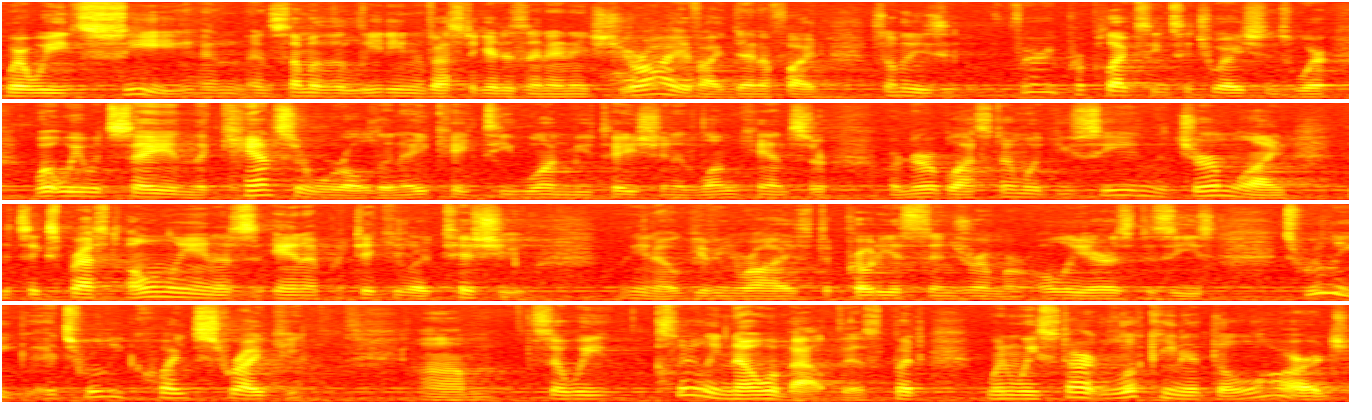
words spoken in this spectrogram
where we see, and, and some of the leading investigators in NHGRI have identified some of these very perplexing situations where what we would say in the cancer world, an AKT1 mutation in lung cancer or neuroblastoma, what you see in the germline that's expressed only in a, in a particular tissue you know, giving rise to Proteus syndrome or Ollier's disease. It's really, it's really quite striking. Um, so we clearly know about this, but when we start looking at the large,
